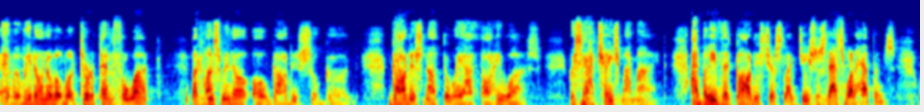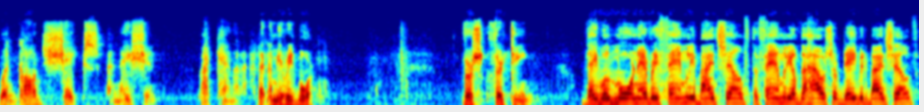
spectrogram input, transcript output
And we don't know what, what to repent for what. But once we know, oh, God is so good, God is not the way I thought He was, we say, I changed my mind. I believe that God is just like Jesus. That's what happens when God shakes a nation like Canada. Let, let me read more. Verse 13. They will mourn every family by itself, the family of the house of David by itself,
